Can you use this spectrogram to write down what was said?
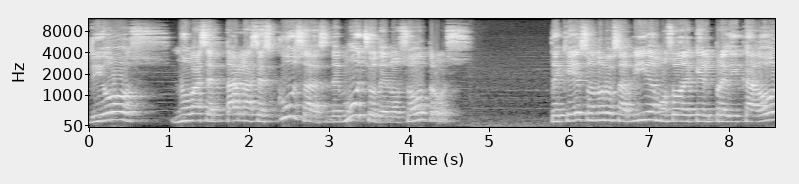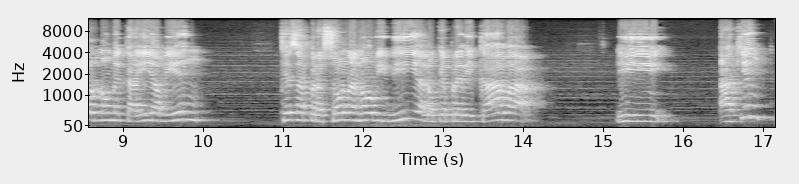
Dios no va a aceptar las excusas de muchos de nosotros de que eso no lo sabíamos o de que el predicador no me caía bien, que esa persona no vivía lo que predicaba. ¿Y a quién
